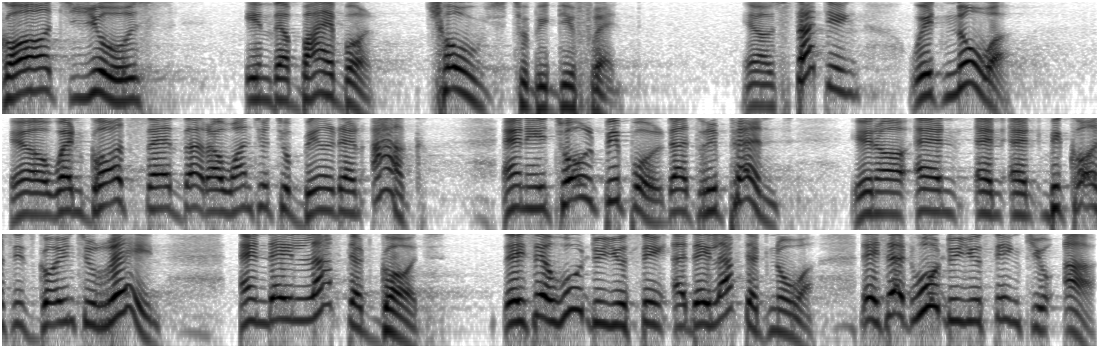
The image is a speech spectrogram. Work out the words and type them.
God used in the Bible chose to be different. You know, starting with Noah. You know, when God said that I want you to build an ark, and he told people that repent, you know, and, and, and because it's going to rain. And they laughed at God. They said, Who do you think? Uh, they laughed at Noah. They said, Who do you think you are?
